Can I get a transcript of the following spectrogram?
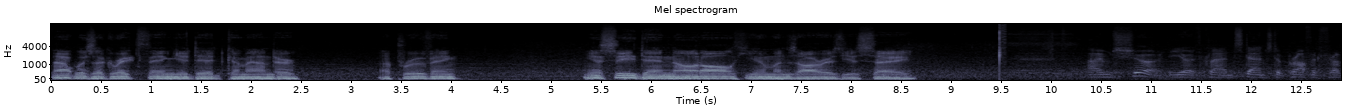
That was a great thing you did, Commander. Approving. You see, Din, not all humans are as you say. I'm sure the Earth Clan stands to profit from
